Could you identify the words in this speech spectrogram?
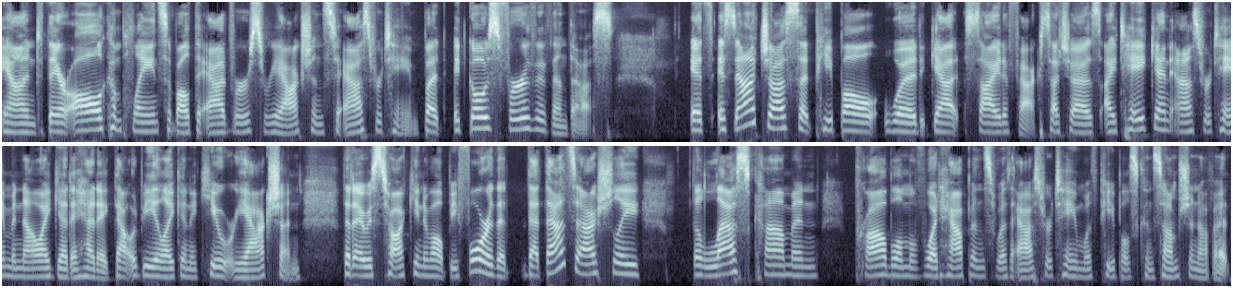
And they're all complaints about the adverse reactions to aspartame, but it goes further than this it's it's not just that people would get side effects such as I take an aspartame and now I get a headache. That would be like an acute reaction that I was talking about before. That that that's actually the less common problem of what happens with aspartame with people's consumption of it.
